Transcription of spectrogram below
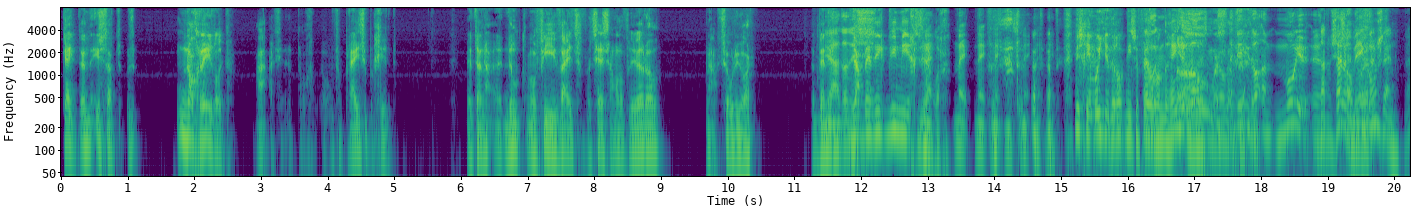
kijk, dan is dat nog redelijk. Maar als je toch over prijzen begint... met een eh, 0,4 wijs voor 6,5 euro... Nou, sorry hoor. Dan ben, Ja, ik, dat is- dan ben ik niet meer gezellig. Nee, nee, nee, nee, nee, nee, nee. Misschien moet je er ook niet zoveel van drinken. oh, Oh, Het is geval een mooie, eh dat, gezellige ruim bijeenkomst. zijn. Hè?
